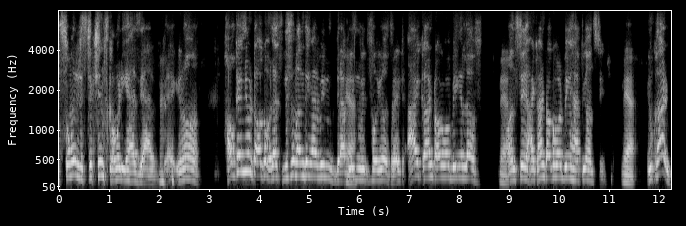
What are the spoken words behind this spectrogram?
So many restrictions comedy has, yeah. you know, how can you talk about that's this is one thing I've been grappling with for years, right? I can't talk about being in love Yeah. on stage. I can't talk about being happy on stage. Yeah. You can't.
